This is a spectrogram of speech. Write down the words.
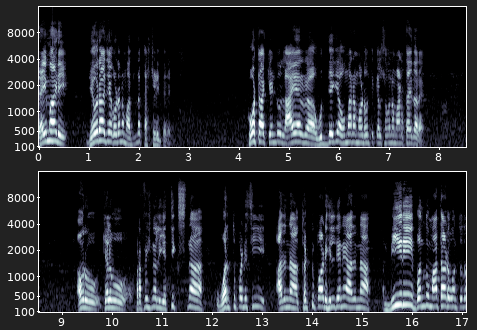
ದಯಮಾಡಿ ದೇವರಾಜೇಗೌಡನ ಮೊದಲನ್ನ ಕಸ್ಟಡಿ ತಗೊಳ್ಳಿ ಕೋಟ್ ಹಾಕೊಂಡು ಲಾಯರ್ ಹುದ್ದೆಗೆ ಅವಮಾನ ಮಾಡುವಂಥ ಕೆಲಸವನ್ನು ಮಾಡ್ತಾ ಇದ್ದಾರೆ. ಅವರು ಕೆಲವು ಪ್ರೊಫೆಷನಲ್ ಎಥಿಕ್ಸ್ನ ಹೊರತುಪಡಿಸಿ ಅದನ್ನು ಕಟ್ಟುಪಾಡು ಇಲ್ಲದೇನೆ ಅದನ್ನು ಮೀರಿ ಬಂದು ಮಾತಾಡುವಂಥದ್ದು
